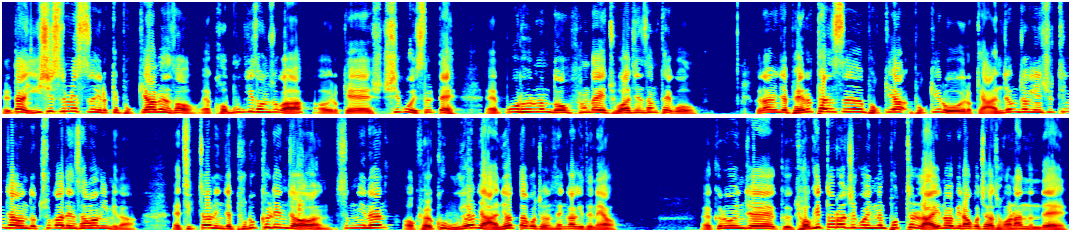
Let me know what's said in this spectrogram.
일단 이시 스미스 이렇게 복귀하면서 예, 거북이 선수가 어, 이렇게 쉬고 있을 때 예, 볼 흐름도 상당히 좋아진 상태고 그다음에 이제 베르탄스 복귀 복귀로 이렇게 안정적인 슈팅 자원도 추가된 상황입니다. 예, 직전 이제 브루클린전 승리는 어, 결코 우연이 아니었다고 저는 생각이 드네요. 예, 그리고 이제 그 격이 떨어지고 있는 포틀 라인업이라고 제가 적어놨는데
